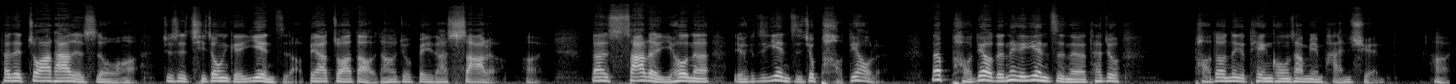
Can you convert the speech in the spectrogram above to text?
他在抓他的时候啊，就是其中一个燕子啊被他抓到，然后就被他杀了啊。那杀了以后呢，有一只燕子就跑掉了。那跑掉的那个燕子呢，他就跑到那个天空上面盘旋啊。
